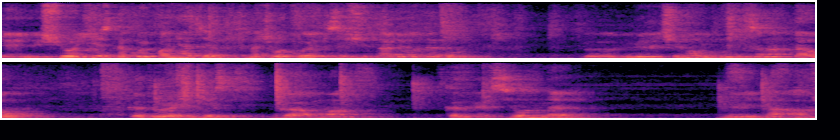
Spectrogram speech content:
э, еще есть такое понятие, значит, вот вы сосчитали вот эту э, величину, единица тау, которая есть гамма конверсионная делить на h.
